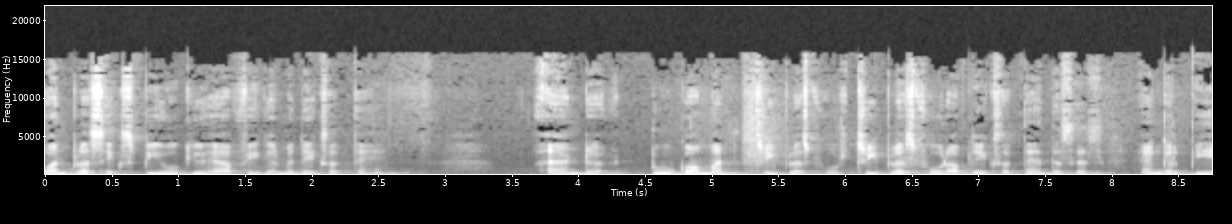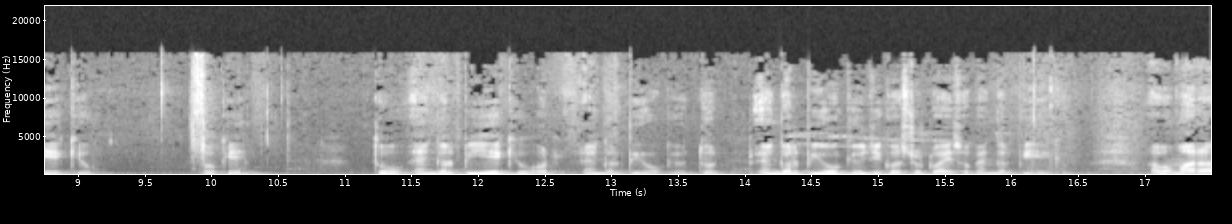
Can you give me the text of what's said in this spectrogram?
One plus six P O Q है, आप फिगर में देख सकते हैं। And two common, three plus four. Three plus four आप देख सकते हैं this is angle P A Q okay? तो एंगल पी ए क्यू और एंगल पी ओ क्यू तो angle P O Q is two twice of angle P A Q अब हमारा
